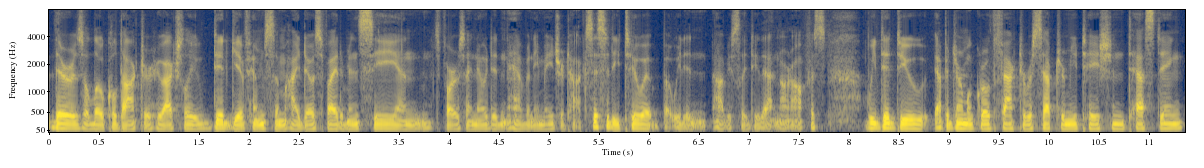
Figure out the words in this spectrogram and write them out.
There was a local doctor who actually did give him some high dose vitamin C, and as far as I know, didn't have any major toxicity to it, but we didn't obviously do that in our office. We did do epidermal growth factor receptor mutation testing,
